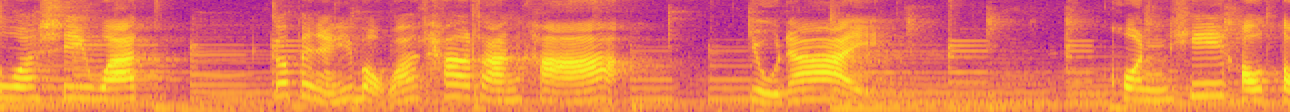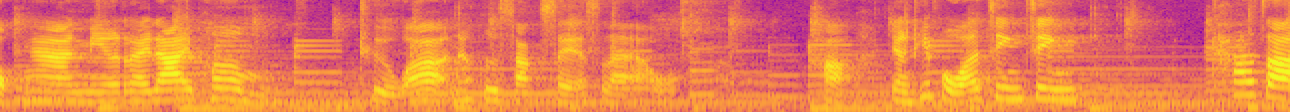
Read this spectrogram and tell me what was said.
ตัวชี้วัดก็เป็นอย่างที่บอกว่าถ้าร้านค้าอยู่ได้ คนที่เขาตกงานมีรายได้เพิ่ม ถือว่านั่นคือ success แล้วค่ะ อย่างที่บอกว่าจริง ๆ ถ้าจะ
